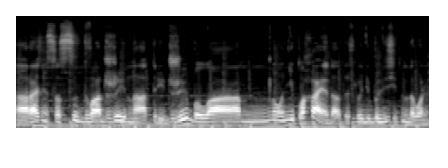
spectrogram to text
разница с 2G на 3G была ну, неплохая, да, то есть люди были действительно довольны.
